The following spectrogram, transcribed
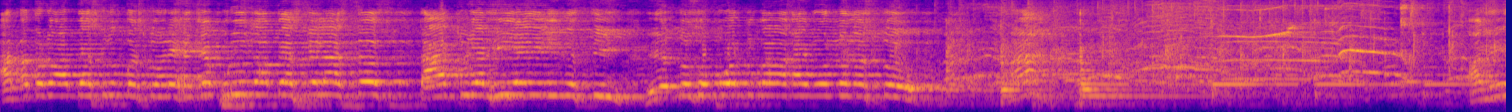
आता तो अभ्यास करून बसलो. अरे ह्याच्या पूर्वीचा अभ्यास केला असतस तर आज तुझ्यात ही येईल नसती. येतो सोपवर तुका काय बोललो नसतो? आणि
